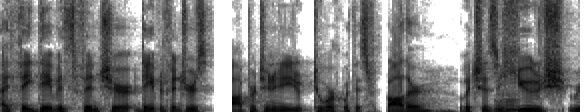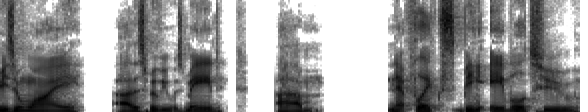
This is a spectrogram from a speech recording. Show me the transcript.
I think, David Fincher, David Fincher's opportunity to work with his father, which is a Mhm. huge reason why uh, this movie was made. Um, Netflix being able to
